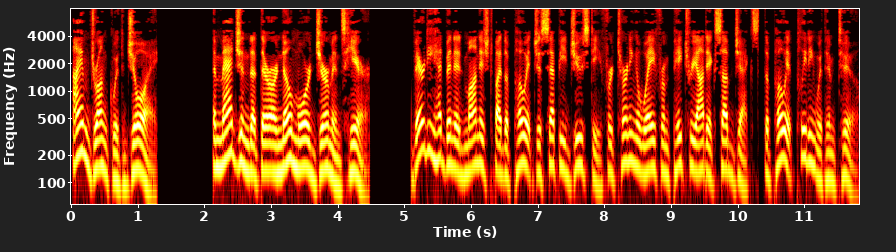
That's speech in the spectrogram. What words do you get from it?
I am drunk with joy. Imagine that there are no more Germans here." Verdi had been admonished by the poet Giuseppe Giusti for turning away from patriotic subjects, the poet pleading with him to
